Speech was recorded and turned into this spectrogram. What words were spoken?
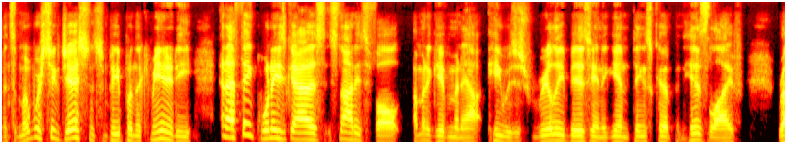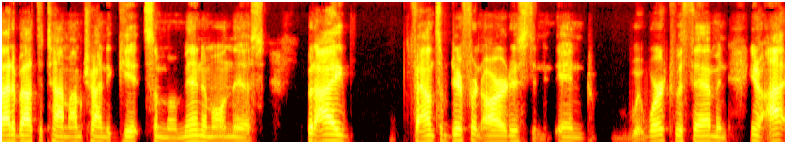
and some were suggestions from people in the community. And I think one of these guys, it's not his fault. I'm going to give him an out. He was just really busy. And again, things come up in his life right about the time I'm trying to get some momentum on this. But I found some different artists and, and worked with them. And, you know, I,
